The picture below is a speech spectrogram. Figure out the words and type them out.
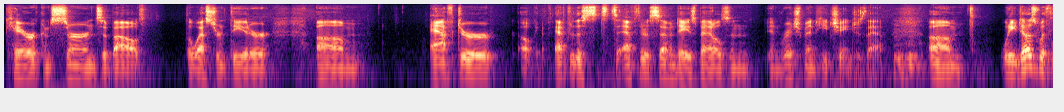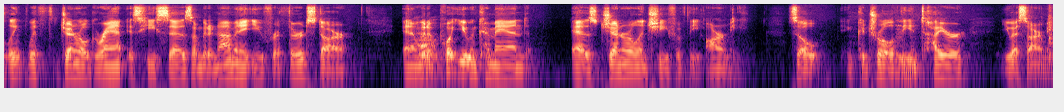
care or concerns about the Western theater. Um, after okay, after the after the Seven Days battles in, in Richmond, he changes that. Um, what he does with Link, with General Grant is he says, "I'm going to nominate you for a third star, and I'm going to put you in command as General in Chief of the Army, so in control of the entire U.S. Army."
